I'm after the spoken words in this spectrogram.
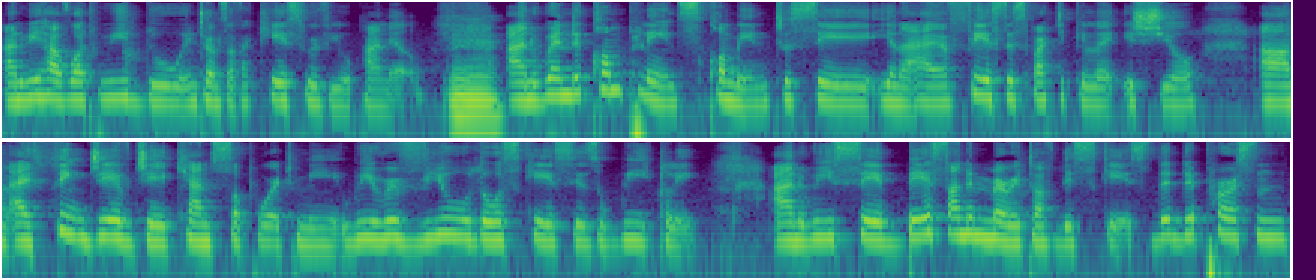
And we have what we do in terms of a case review panel. Mm. And when the complaints come in to say you know i have faced this particular issue um, i think jfj can support me. We review those cases weekly and we say based on the merit of this case did the person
